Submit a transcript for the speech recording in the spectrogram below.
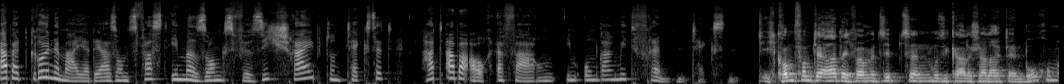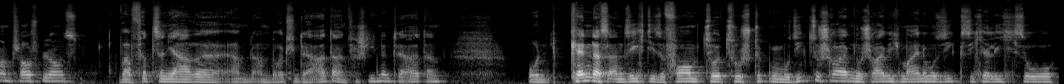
Herbert Grönemeyer, der sonst fast immer Songs für sich schreibt und textet, hat aber auch Erfahrung im Umgang mit fremden Texten. Ich komme vom Theater, ich war mit 17 musikalischer Leiter in Bochum am Schauspielhaus, war 14 Jahre am, am Deutschen Theater, an verschiedenen Theatern und kenne das an sich, diese Form zu, zu Stücken Musik zu schreiben. Nun schreibe ich meine Musik sicherlich so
